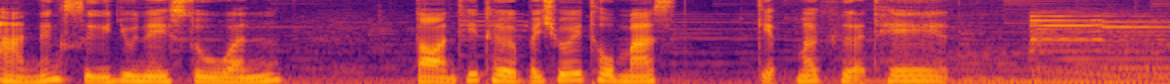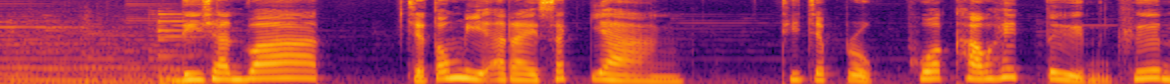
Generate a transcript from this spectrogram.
อ่านหนังสืออยู่ในสวน ตอนที่เธอไปช่วยโทมัส เก็บมะเขือเทศ ดิฉันว่าจะต้องมีอะไรสักอย่าง ที่จะปลุกพวกเขาให้ตื่นขึ้น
